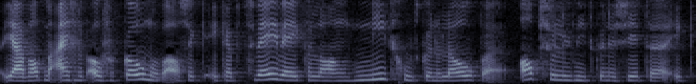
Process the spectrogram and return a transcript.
ja, wat me eigenlijk overkomen was. Ik, ik heb twee weken lang niet goed kunnen lopen. Absoluut niet kunnen zitten. Ik,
